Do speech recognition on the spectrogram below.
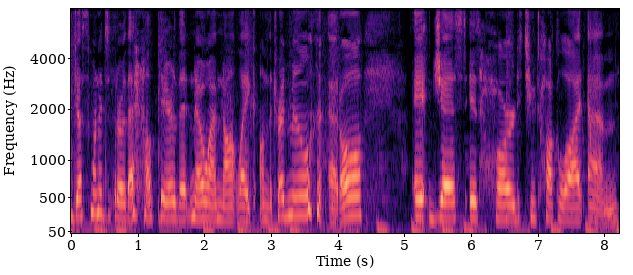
just wanted to throw that out there that no, I'm not like on the treadmill at all. It just is hard to talk a lot um,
